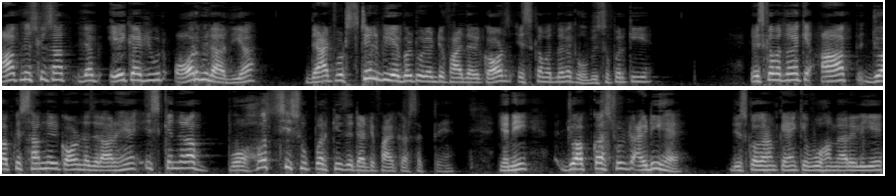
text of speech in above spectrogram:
آپ نے اس کے ساتھ جب ایک ایٹریبیوٹ اور ملا دیا that would still be able to identify the record اس کا مطلب ہے کہ وہ بھی سپر کی ہے۔ اس کا مطلب ہے کہ آپ جو آپ کے سامنے ریکارڈ نظر آ رہے ہیں، اس کے اندر آپ بہت سی سپر کیز آئیڈینٹیفائی کر سکتے ہیں۔ یعنی جو آپ کا اسٹوڈنٹ آئی ڈی ہے جس کو اگر ہم کہیں کہ وہ ہمارے لیے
